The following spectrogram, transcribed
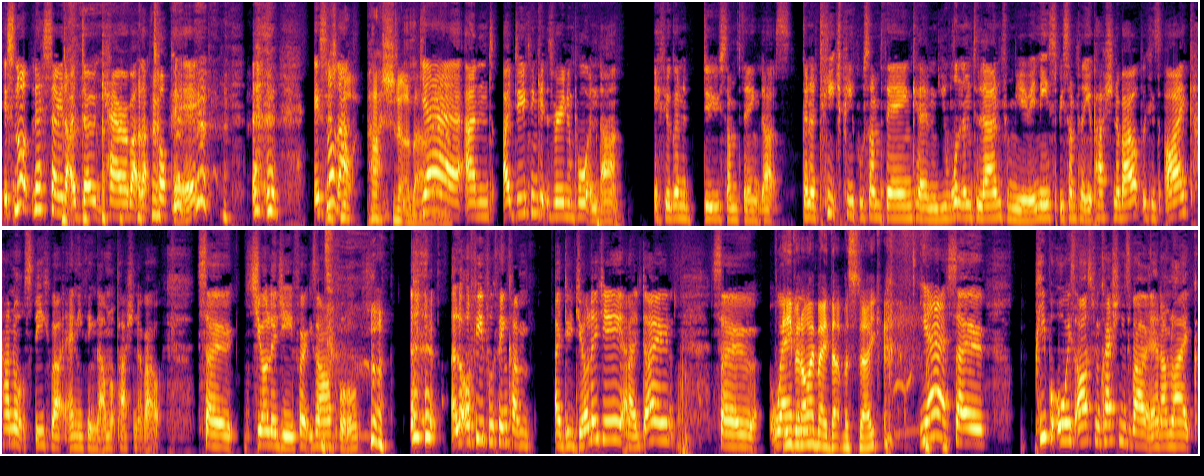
It's not necessarily that I don't care about that topic. it's not that not passionate about yeah, it. Yeah, and I do think it's really important that if you're going to do something that's going to teach people something and you want them to learn from you, it needs to be something that you're passionate about because I cannot speak about anything that I'm not passionate about. So, geology, for example, a lot of people think I'm I do geology and I don't. So when even I made that mistake. yeah, so people always ask me questions about it, and I'm like,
